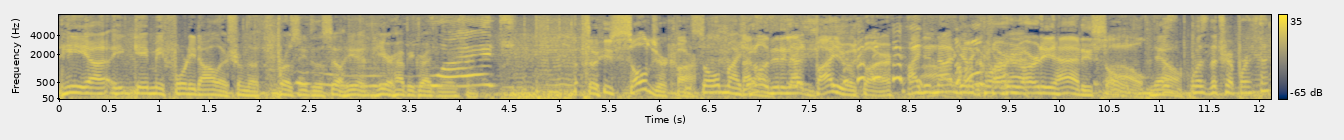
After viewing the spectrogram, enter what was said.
he uh, he gave me forty dollars from the proceeds of the sale. Here, here, happy graduation. What? So he sold your car. He sold my Not car. only did he not buy you a car, I did not get a the car you already had, he sold. No, Was the trip worth it?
